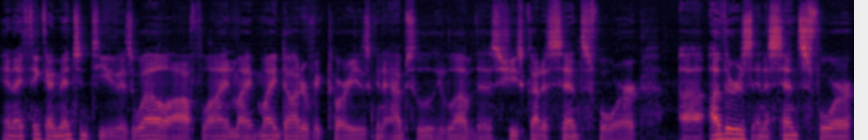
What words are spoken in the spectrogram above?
and I think I mentioned to you as well offline. My my daughter Victoria is going to absolutely love this. She's got a sense for uh, others and a sense for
